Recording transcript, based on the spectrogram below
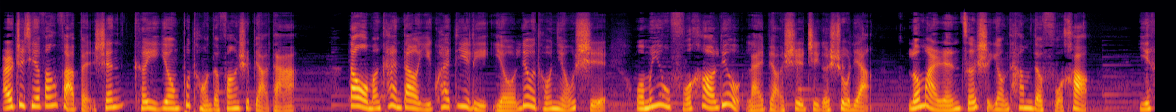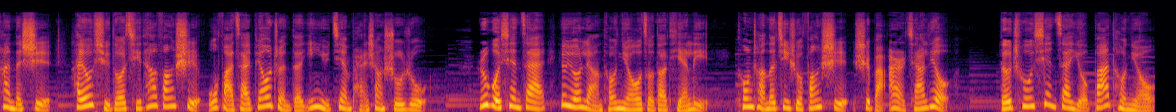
而这些方法本身可以用不同的方式表达。当我们看到一块地里有六头牛时，我们用符号六来表示这个数量。罗马人则使用他们的符号。遗憾的是，还有许多其他方式无法在标准的英语键盘上输入。如果现在又有两头牛走到田里，通常的计数方式是把二加六，得出现在有八头牛。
